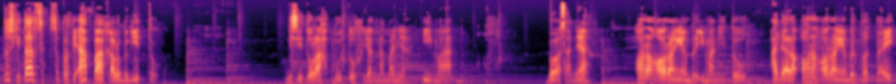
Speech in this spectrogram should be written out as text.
Terus kita seperti apa kalau begitu? Di situlah butuh yang namanya iman. Bahwasannya orang-orang yang beriman itu adalah orang-orang yang berbuat baik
